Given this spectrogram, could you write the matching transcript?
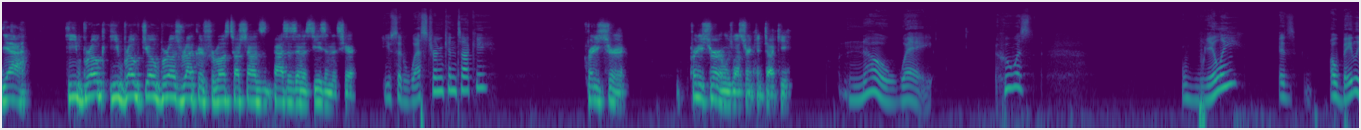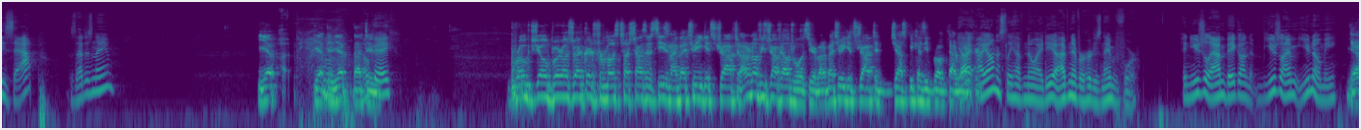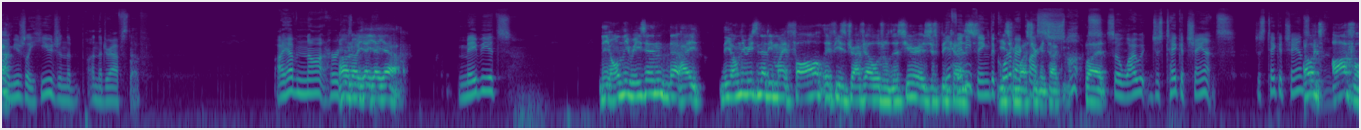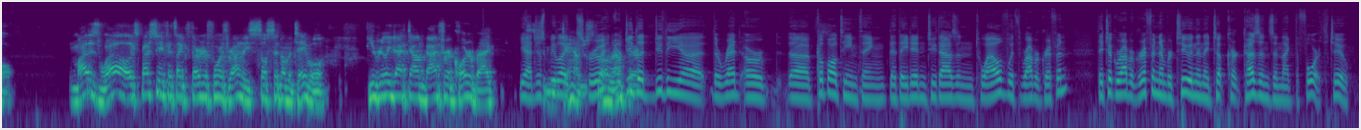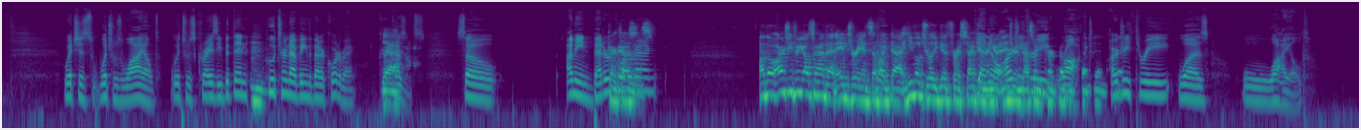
yeah. He broke he broke Joe Burrow's record for most touchdowns and passes in a season this year. You said Western Kentucky? Pretty sure. Pretty sure it was Western Kentucky. No way. Who was? Really? It's oh Bailey Zappe. Is that his name? Yep. Uh, Yep. Yep. Yep. That dude Okay. broke Joe Burrow's record for most touchdowns in a season. I bet you he gets drafted. I don't know if he's draft eligible this year, but I bet you he gets drafted just because he broke that Yeah, record. I, I honestly have no idea. I've never heard his name before. And usually I'm big on usually I'm you know me. You know Yeah. I'm usually huge in the on the draft stuff. I have not heard Oh no, name. yeah, yeah, yeah. Maybe it's The only reason that I the only reason that he might fall if he's draft eligible this year is just because if anything, the he's from quarterback Western Kentucky. sucks. But so why would just take a chance? Just take a chance. oh, it's him. awful. Might as well, especially if it's like third or fourth round and he's still sitting on the table. If you're really that down bad for a quarterback, Yeah, just be like Damn, screw it, or do there. the do the uh, the red or uh, football team thing that they did in 2012 with Robert Griffin. They took Robert Griffin number two, and then they took Kirk Cousins in like the fourth too, which is which was wild, which was crazy. But then Mm. who turned out being the better quarterback? Kirk Yeah. Cousins. So, I mean, better Kirk quarterback. Cousins. although RG3 also had that injury and stuff No. like that, he looked really good for a second. Yeah, no, got injured, and that's when RG3 Kirk Cousins rocked. in. RG3 was wild.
